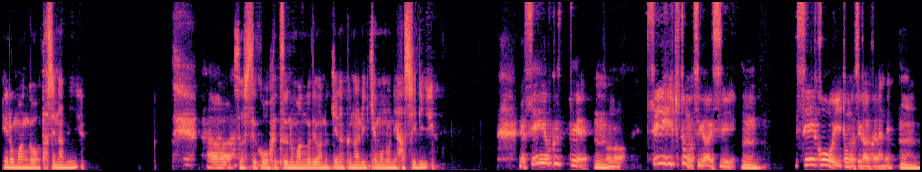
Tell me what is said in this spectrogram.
エロ漫画をたしなみ、ああ、そしてこう普通の漫画では抜けなくなり、獣に走り、性欲って、うん。その、性癖とも違うし、うん、性行為とも違うからね。うん、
